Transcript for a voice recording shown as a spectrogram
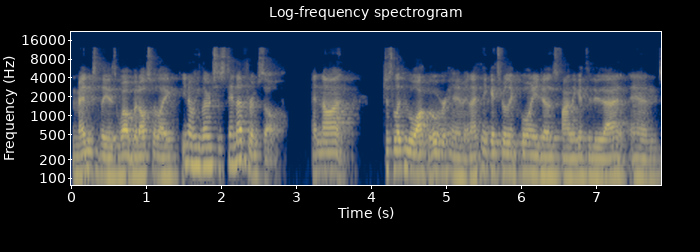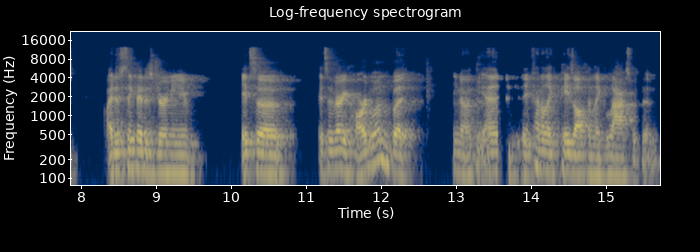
mentally as well but also like you know he learns to stand up for himself and not just let people walk over him. And i think it's really cool when he does finally get to do that. And i just think that his journey it's a it's a very hard one but you know at the end it, kind of like pays off and like lasts with him.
